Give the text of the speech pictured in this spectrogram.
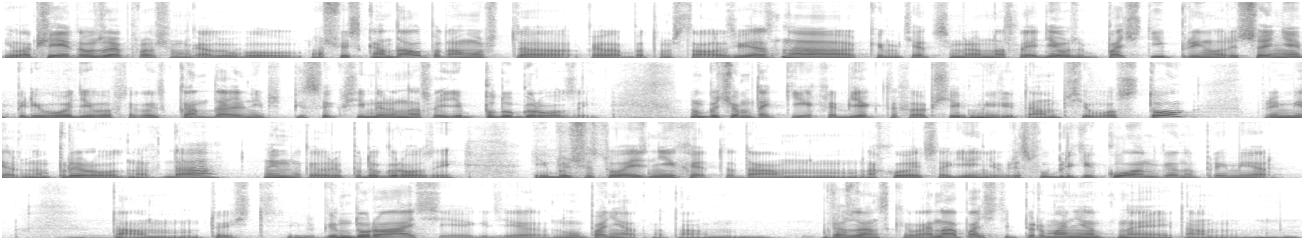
И вообще это уже в прошлом году был большой скандал, потому что, когда об этом стало известно, Комитет всемирного наследия уже почти принял решение о переводе в такой скандальный список всемирного наследия под угрозой. Ну, причем таких объектов вообще в мире там всего 100 примерно природных, да, ну, именно которые под угрозой. И большинство из них это там находится где-нибудь в республике Конго, например, там, то есть в Гондурасе, где, ну, понятно, там гражданская война почти перманентная, и там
